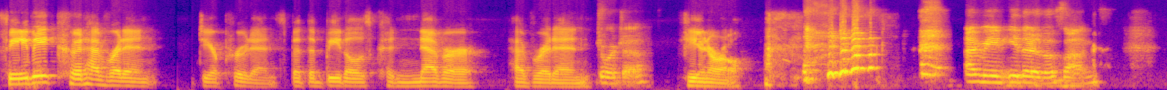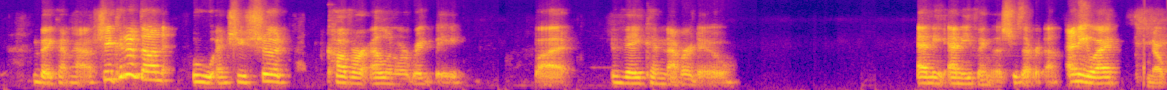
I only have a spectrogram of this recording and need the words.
Phoebe could have written Dear Prudence, but the Beatles could never have written Georgia funeral. I mean, either of those songs they can have. She could have done, ooh, and she should cover Eleanor Rigby, but they can never do any anything that she's ever done. Anyway. Nope.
